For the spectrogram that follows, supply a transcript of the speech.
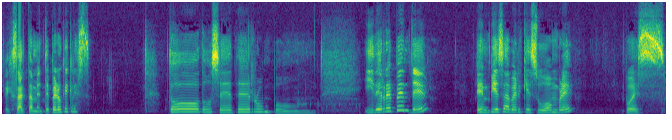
Exactamente. ¿Pero qué crees? Todo se derrumbó. Y de repente empieza a ver que su hombre, pues,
